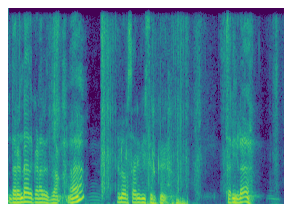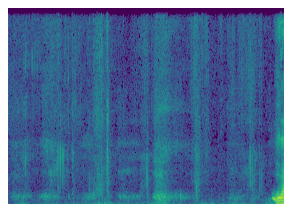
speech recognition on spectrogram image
இந்த ரெண்டாவது கிணறு இதுதான். ஆ? இதில் ஒரு சர்வீஸ் இருக்குது சரிங்களா? இந்த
